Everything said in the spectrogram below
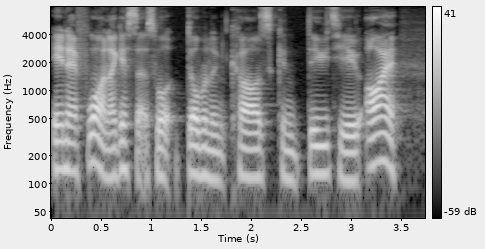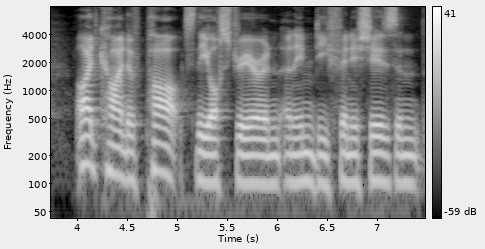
in F1. I guess that's what dominant cars can do to you. I I'd kind of parked the Austria and, and Indy finishes and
